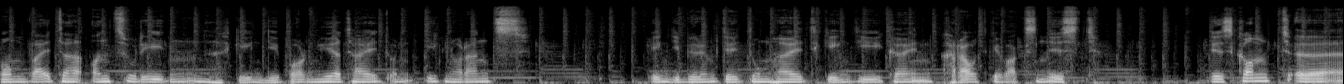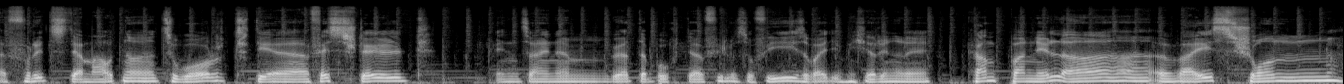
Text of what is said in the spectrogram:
um weiter anzureden gegen die Borniertheit und Ignoranz, gegen die berühmte Dummheit, gegen die kein Kraut gewachsen ist. Es kommt äh, Fritz der Mautner zu Wort, der feststellt in seinem Wörterbuch der Philosophie, soweit ich mich erinnere, Campanella weiß schon,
